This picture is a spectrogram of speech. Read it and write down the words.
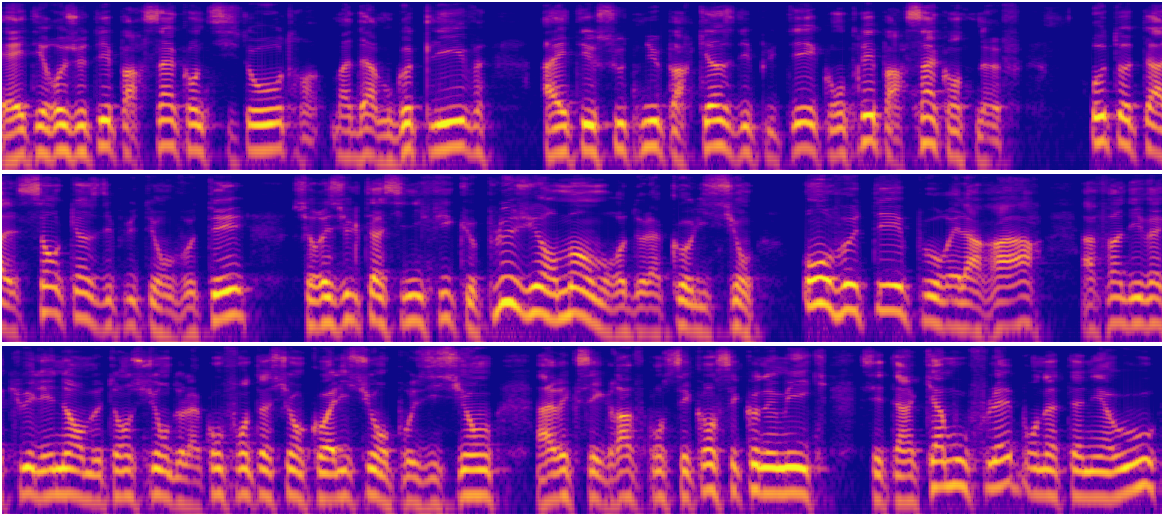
et a été rejetée par 56 autres. Madame Gottlieb a été soutenue par 15 députés et contrée par 59. Au total, 115 députés ont voté. Ce résultat signifie que plusieurs membres de la coalition ont voté pour El Harar afin d'évacuer l'énorme tension de la confrontation coalition-opposition avec ses graves conséquences économiques. C'est un camouflet pour Netanyahou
